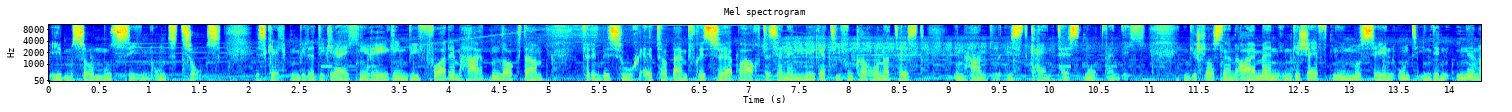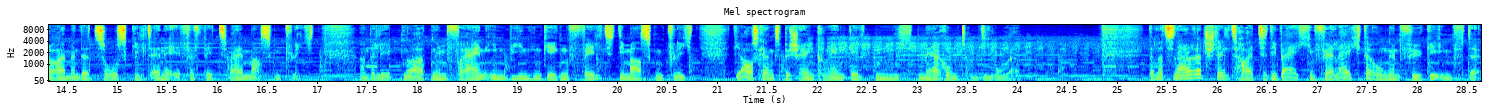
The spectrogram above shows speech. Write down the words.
ebenso Museen und Zoos. Es gelten wieder die gleichen Regeln wie vor dem harten Lockdown. Für den Besuch etwa beim Friseur braucht es einen negativen Corona-Test. Im Handel ist kein Test notwendig. In geschlossenen Räumen, in Geschäften, in Museen und in den Innenräumen der Zoos gilt eine FFP2-Maskenpflicht. An belebten Orten im Freien in Wien hingegen fällt die Maskenpflicht. Die Ausgangsbeschränkungen gelten nicht mehr rund um die Uhr. Der Nationalrat stellt heute die Weichen für Erleichterungen für Geimpfte.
